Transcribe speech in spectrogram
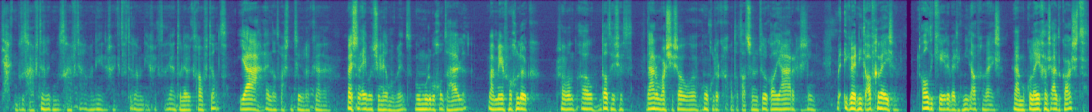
Ja, ik moet het gaan vertellen, ik moet het gaan vertellen. Wanneer ga ik het vertellen, wanneer ga ik het... Ja, en toen heb ik het gewoon verteld. Ja, en dat was natuurlijk best een emotioneel moment. Mijn moeder begon te huilen. Maar meer van geluk. Van, oh, dat is het. Daarom was je zo ongelukkig. Want dat had ze natuurlijk al jaren gezien. Ik werd niet afgewezen. Al die keren werd ik niet afgewezen. Nou, mijn collega's uit de kast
